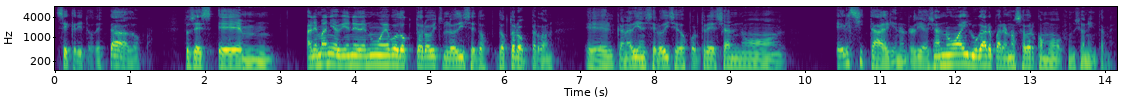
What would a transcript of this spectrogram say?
secretos de Estado. Entonces, eh, Alemania viene de nuevo, Doktorovich lo dice, dos- Doktorov, perdón, el canadiense lo dice dos por tres, ya no... Él cita a alguien en realidad, ya no hay lugar para no saber cómo funciona Internet.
